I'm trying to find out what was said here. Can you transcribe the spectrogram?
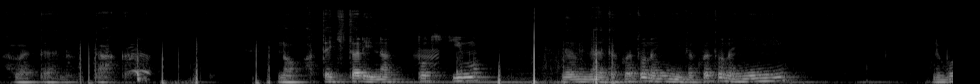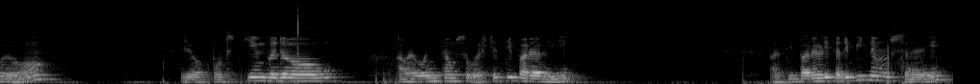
Hle ten. Tak. No a teď tady nad, pod tím, ne, ne, takhle to není, takhle to není, nebo jo? Jo, pod tím vedou, ale oni tam jsou ještě ty barely. A ty barely tady být nemusí,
